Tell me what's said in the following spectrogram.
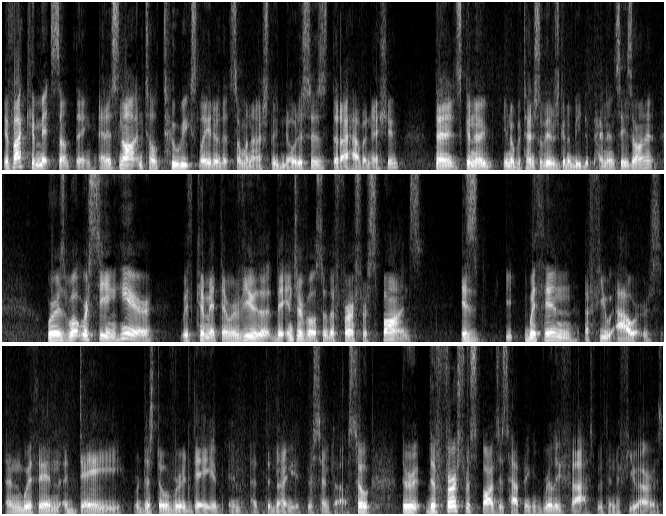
if I commit something and it's not until two weeks later that someone actually notices that I have an issue, then it's going to, you know, potentially there's going to be dependencies on it. Whereas what we're seeing here with commit then review, the, the interval, so the first response, is within a few hours and within a day or just over a day in, in, at the 90th percentile. So the, the first response is happening really fast within a few hours.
